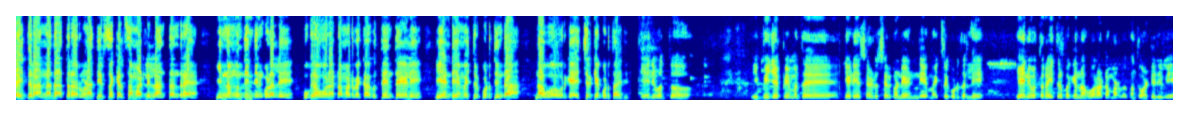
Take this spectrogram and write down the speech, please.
ರೈತರ ಅನ್ನದಾತರ ಋಣ ತೀರ್ಸ ಕೆಲಸ ಮಾಡ್ಲಿಲ್ಲ ಅಂತಂದ್ರೆ ಇನ್ನು ಮುಂದಿನ ದಿನಗಳಲ್ಲಿ ಉಗ್ರ ಹೋರಾಟ ಮಾಡಬೇಕಾಗುತ್ತೆ ಅಂತ ಹೇಳಿ ಈ ಎನ್ ಡಿ ಎ ಮೈತ್ರಿಕೂಟದಿಂದ ನಾವು ಅವ್ರಿಗೆ ಎಚ್ಚರಿಕೆ ಕೊಡ್ತಾ ಇದೀವಿ ಏನಿವತ್ತು ಈ ಬಿಜೆಪಿ ಮತ್ತೆ ಜೆ ಡಿ ಎಸ್ ಎರಡು ಸೇರ್ಕೊಂಡು ಎನ್ ಡಿ ಎ ಮೈತ್ರಿಕೂಟದಲ್ಲಿ ಏನಿವತ್ತು ರೈತರ ಬಗ್ಗೆ ನಾವು ಹೋರಾಟ ಮಾಡ್ಬೇಕು ಅಂತ ಹೊರಟಿದ್ದೀವಿ.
